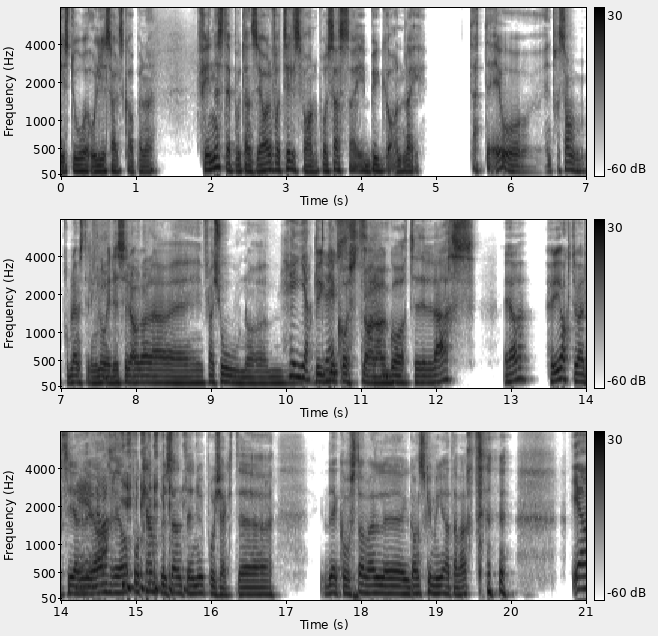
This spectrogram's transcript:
de store oljeselskapene. Finnes det potensial for tilsvarende prosesser i bygg og anlegg? Dette er jo en interessant problemstilling nå i disse dager der eh, inflasjon og byggekostnader går til værs. Ja, høyaktuelt, sier du. Ja, Ja. ja på Campus NTNU-prosjektet. Det koster vel eh, ganske mye etter hvert. Ja,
